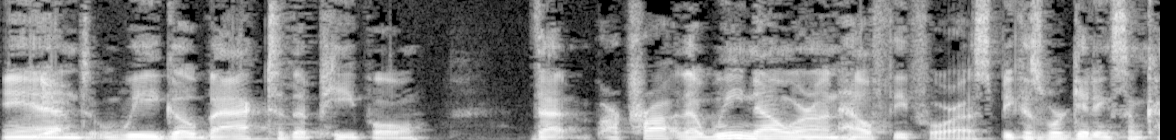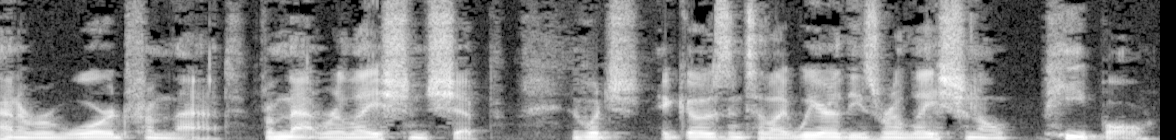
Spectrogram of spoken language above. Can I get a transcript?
And yeah. we go back to the people that are pro- that we know are unhealthy for us because we're getting some kind of reward from that from that relationship which it goes into like we are these relational people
